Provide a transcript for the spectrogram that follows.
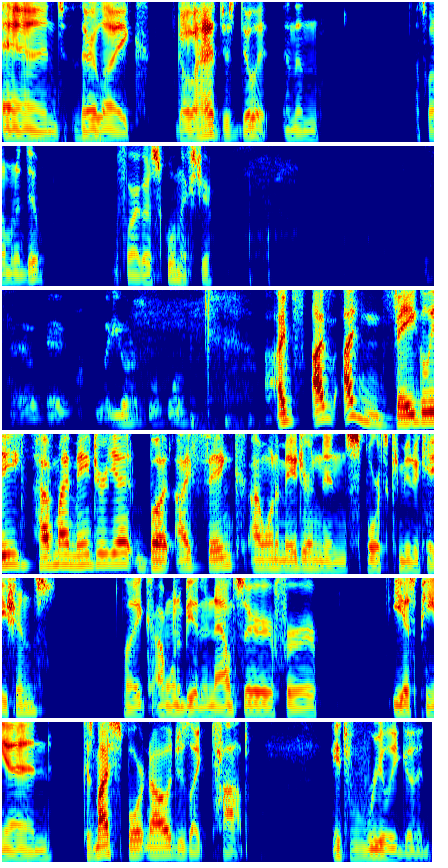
And they're like, go ahead, just do it. And then that's what I'm gonna do before I go to school next year. Okay, okay. What do you go to school for? I've I've I vaguely have my major yet, but I think I want to major in, in sports communications. Like I want to be an announcer for ESPN because my sport knowledge is like top. It's really good.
